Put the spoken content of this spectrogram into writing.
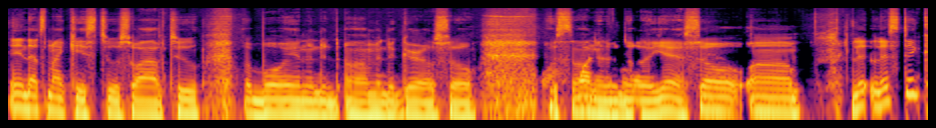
and that's my case too so i have two a boy and a um and a girl so a son Wonderful. and a daughter yeah so um let, let's think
